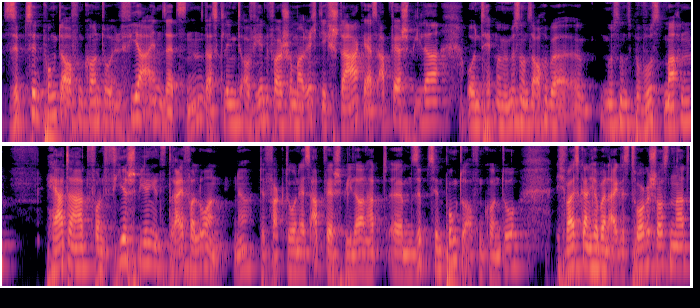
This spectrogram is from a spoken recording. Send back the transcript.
17 Punkte auf dem Konto in vier Einsätzen. Das klingt auf jeden Fall schon mal richtig stark. Er ist Abwehrspieler und wir müssen uns auch über, äh, müssen uns bewusst machen, Hertha hat von vier Spielen jetzt drei verloren, ne, de facto. Und er ist Abwehrspieler und hat ähm, 17 Punkte auf dem Konto. Ich weiß gar nicht, ob er ein eigenes Tor geschossen hat.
